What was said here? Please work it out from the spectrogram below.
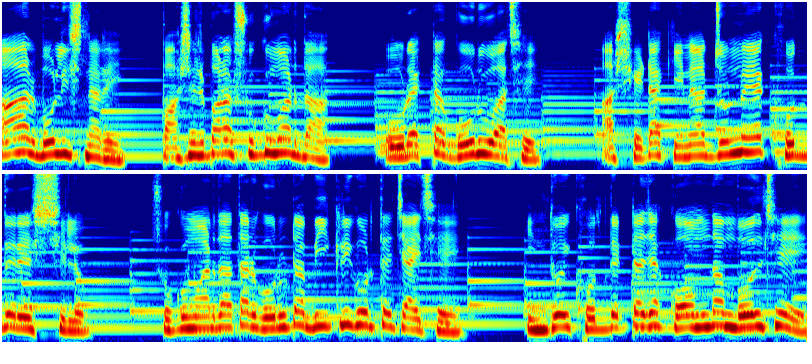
আর বলিস না রে পাশের পাড়া সুকুমার দা ওর একটা গরু আছে আর সেটা কেনার জন্য এক খদ্দের এসছিল। সুকুমার দা তার গরুটা বিক্রি করতে চাইছে কিন্তু ওই খদ্দেরটা যা কম দাম বলছে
